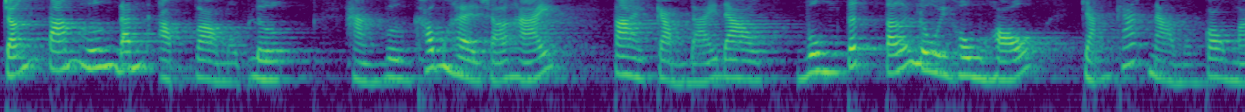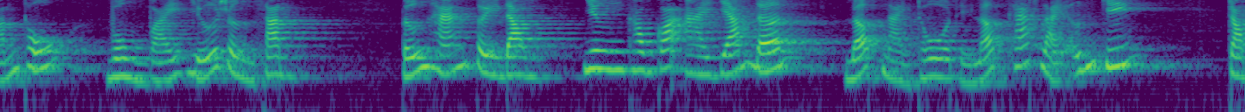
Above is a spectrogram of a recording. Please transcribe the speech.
trấn tám hướng đánh ập vào một lượt. Hạng vương không hề sợ hãi, tay cầm đại đao, Vung tích tới lui hùng hổ. Chẳng khác nào một con mảnh thú, Vùng vẫy giữa rừng xanh. Tướng Hán tuy đông, nhưng không có ai dám đến. Lớp này thua thì lớp khác lại ứng chiến. Trong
